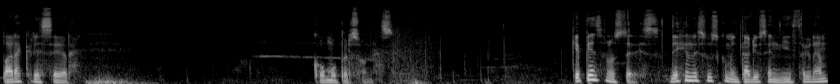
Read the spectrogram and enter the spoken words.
para crecer como personas. ¿Qué piensan ustedes? Déjenme sus comentarios en Instagram.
